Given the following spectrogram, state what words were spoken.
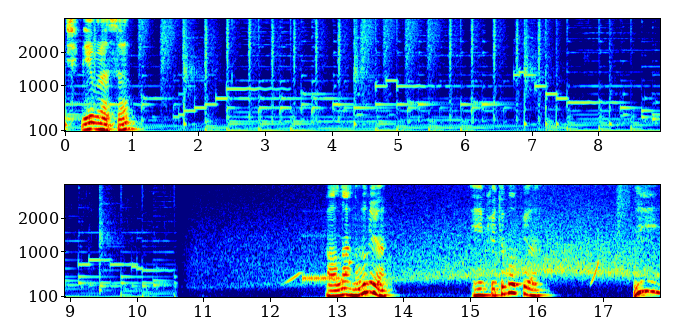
Çiftliği burası. Allah ne oluyor? Ev kötü kokuyor. Hii.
